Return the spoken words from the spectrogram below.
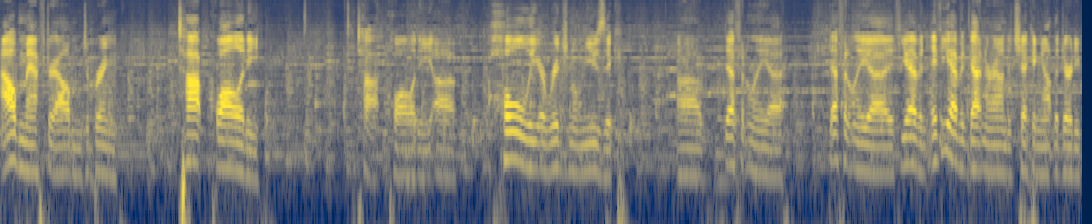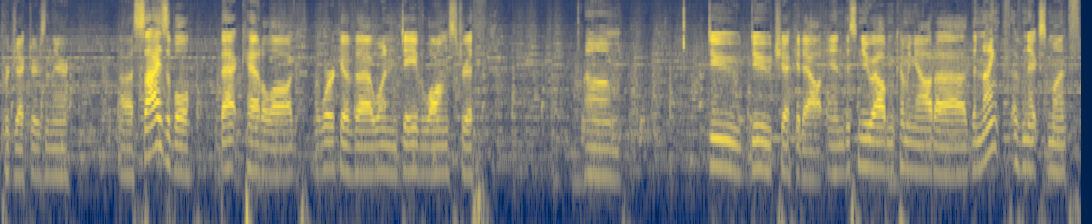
album after album to bring top quality, top quality, uh, wholly original music. Uh, definitely, uh, definitely. If you haven't, if you haven't gotten around to checking out the Dirty Projectors and their sizable back catalog, the work of uh, one Dave Longstreth. Um, do do check it out. And this new album coming out uh, the 9th of next month.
